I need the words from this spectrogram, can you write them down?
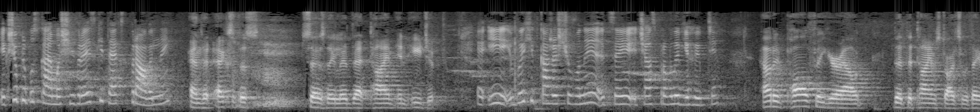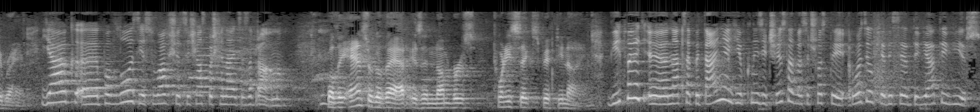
Якщо припускаємо, що єврейський текст правильний, and that Exodus says they lived that time in Egypt, е, і вихід каже, що вони цей час провели в Єгипті, how did Paul figure out that the time starts with Abraham? як е, Павло з'ясував, що цей час починається з Авраама? Well, the answer to that is in Numbers 26:59. Відповідь е, на це питання є в книзі числа, 26 розділ, 59 вірш.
